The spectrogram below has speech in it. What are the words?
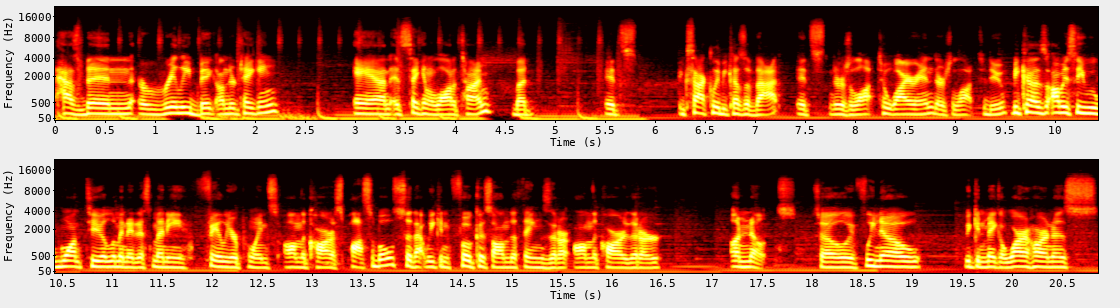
has been a really big undertaking and it's taken a lot of time, but it's exactly because of that. It's There's a lot to wire in, there's a lot to do because obviously we want to eliminate as many failure points on the car as possible so that we can focus on the things that are on the car that are unknowns. So if we know we can make a wire harness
